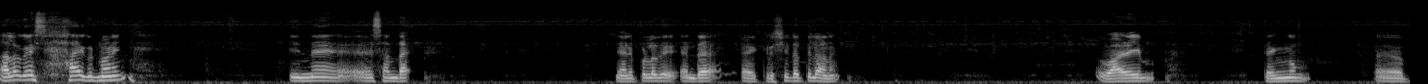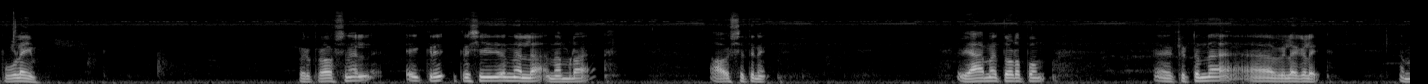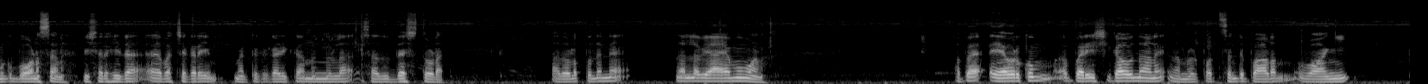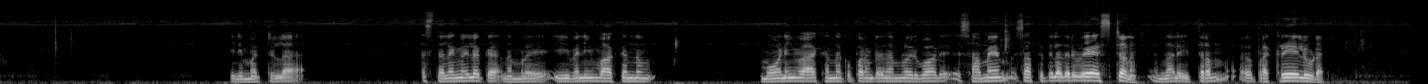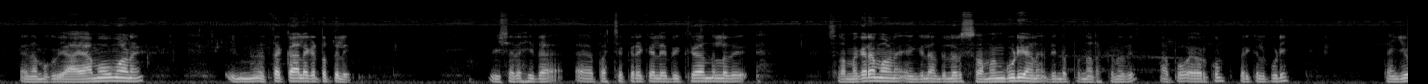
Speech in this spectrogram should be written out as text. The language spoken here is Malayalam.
Hello guys hi good morning ഇന്ന് സൺഡേ ഞാനിപ്പോൾ ഉള്ളത് എന്റെ കൃഷിയിടത്തിലാണ്. വാഴയും തെങ്ങും പൂളയും. ഒരു പ്രൊഫഷണൽ കൃഷി ഒന്നുമല്ല നമ്മുടെ ആവശ്യത്തിന്. വ്യായാമത്തോടൊപ്പം കിട്ടുന്ന വിളകൾ നമുക്ക് ബോണസാണ്. വിഷരഹിത പച്ചക്കറിയും മറ്റൊക്കെ കഴിക്കാമെന്നുള്ള സതുദ്ദേശത്തോടെ. അതോടൊപ്പം തന്നെ നല്ല വ്യായാമവുമാണ്. അപ്പോൾ ഏവർക്കും പരീക്ഷിക്കാവുന്നതാണ്. നമ്മൾ പത്ത് സെന്റ് പാടം വാങ്ങി ഇനി മറ്റുള്ള സ്ഥലങ്ങളിലൊക്കെ നമ്മൾ ഈവനിങ് വാക്കെന്നും മോർണിംഗ് വാക്ക് എന്നൊക്കെ പറഞ്ഞിട്ട് നമ്മൾ ഒരുപാട് സമയം സത്യത്തിൽ അതൊരു വേസ്റ്റാണ്. എന്നാൽ ഇത്തരം പ്രക്രിയയിലൂടെ നമുക്ക് വ്യായാമവുമാണ്. ഇന്നത്തെ കാലഘട്ടത്തിൽ വിഷരഹിത പച്ചക്കറിയൊക്കെ ലഭിക്കുക എന്നുള്ളത് ശ്രമകരമാണ്. എങ്കിലും അതിലൊരു ശ്രമം കൂടിയാണ് ഇതിന്റെ ഒപ്പം നടക്കുന്നത്. അപ്പോൾ എവർക്കും ഒരിക്കൽ കൂടി താങ്ക്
